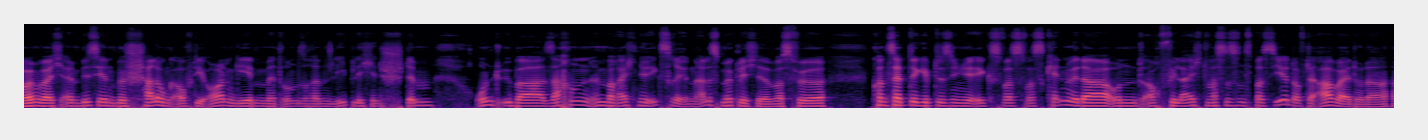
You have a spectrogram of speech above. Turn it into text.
wollen wir euch ein bisschen Beschallung auf die Ohren geben mit unseren lieblichen Stimmen und über Sachen im Bereich UX reden. Alles Mögliche. Was für Konzepte gibt es in UX? Was, was kennen wir da? Und auch vielleicht, was ist uns passiert auf der Arbeit oder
